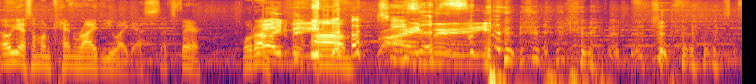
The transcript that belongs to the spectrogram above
Oh yeah, someone can ride you, I guess. That's fair. Well done. Ride me. Um, Jesus.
